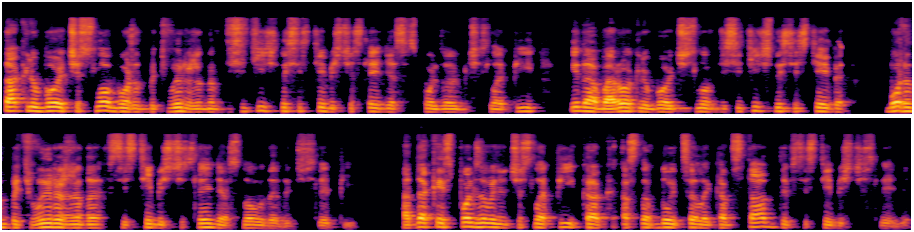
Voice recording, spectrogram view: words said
Так, любое число может быть выражено в десятичной системе счисления с использованием числа π, и наоборот, любое число в десятичной системе может быть выражено в системе счисления, основанной на числе π. Однако использование числа π как основной целой константы в системе счисления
